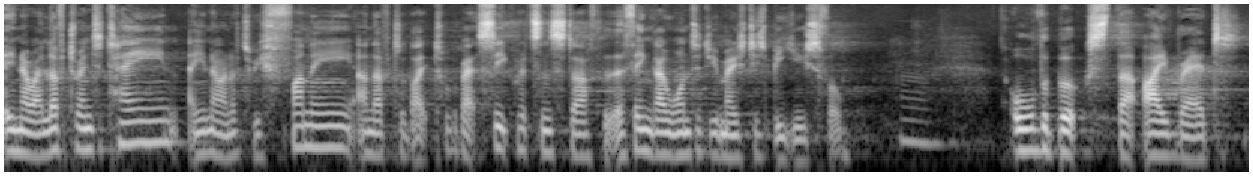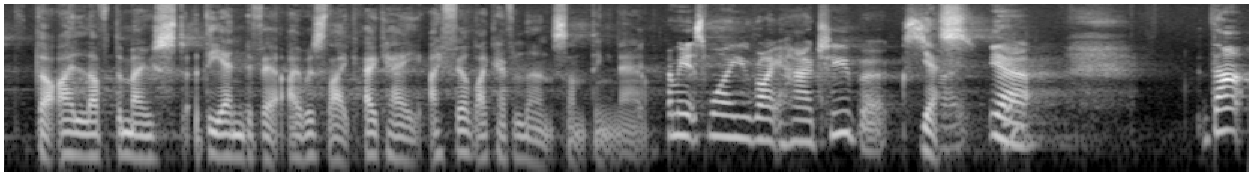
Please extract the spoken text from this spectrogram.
You know, I love to entertain. You know, I love to be funny. I love to like talk about secrets and stuff. But the thing I want to do most is be useful. Mm. All the books that I read that I loved the most at the end of it, I was like, okay, I feel like I've learned something now. I mean, it's why you write how to books. Yes. Right? Yeah. yeah. That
